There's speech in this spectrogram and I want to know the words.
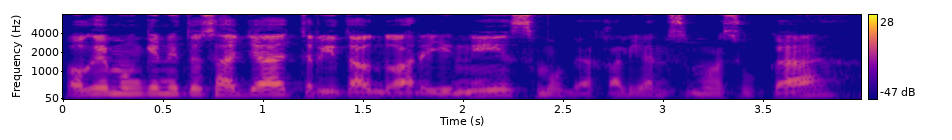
Oke mungkin itu saja cerita untuk hari ini. Semoga kalian semua suka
